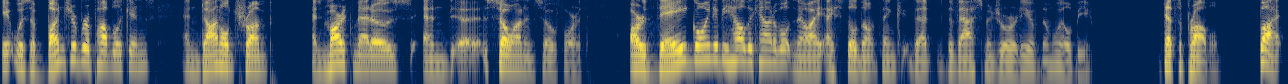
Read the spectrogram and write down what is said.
It was a bunch of Republicans and Donald Trump and Mark Meadows and uh, so on and so forth. Are they going to be held accountable? No, I, I still don't think that the vast majority of them will be. That's a problem. But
